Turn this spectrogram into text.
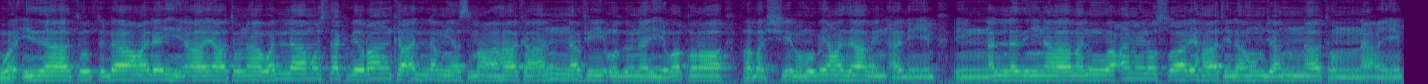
وإذا تتلى عليه آياتنا ولى مستكبرا كأن لم يسمعها كأن في أذنيه وقرا فبشره بعذاب أليم. إن الذين آمنوا وعملوا الصالحات لهم جنات النعيم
